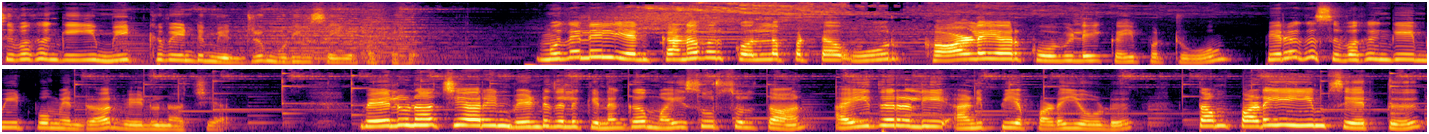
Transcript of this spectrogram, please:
சிவகங்கையை மீட்க வேண்டும் என்று முடிவு செய்யப்பட்டது. முதலில் என் கணவர் கொல்லப்பட்ட ஊர் காளையார் கோவிலை கைப்பற்றுவோம் பிறகு சிவகங்கையை மீட்போம் என்றார் வேலுநாச்சியார். வேலுநாச்சியாரின் வேண்டுதலுக்கிணங்க மைசூர் சுல்தான் ஐதர் அலி அனுப்பிய படையோடு தம் படையையும் சேர்த்து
